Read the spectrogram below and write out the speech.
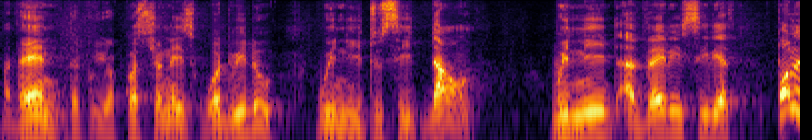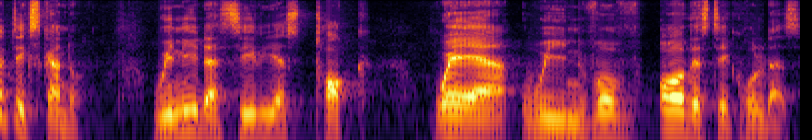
But then the, your question is, what do we do? We need to sit down. We need a very serious politics scandal. We need a serious talk where we involve all the stakeholders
